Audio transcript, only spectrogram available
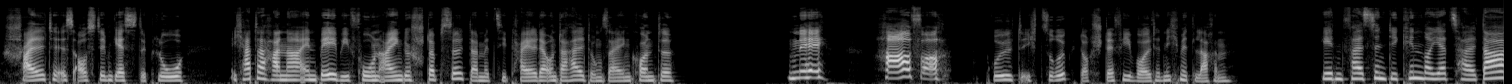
schallte es aus dem Gästeklo. Ich hatte Hannah ein Babyphone eingestöpselt, damit sie Teil der Unterhaltung sein konnte. Nee, Hafer, brüllte ich zurück, doch Steffi wollte nicht mitlachen. Jedenfalls sind die Kinder jetzt halt da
